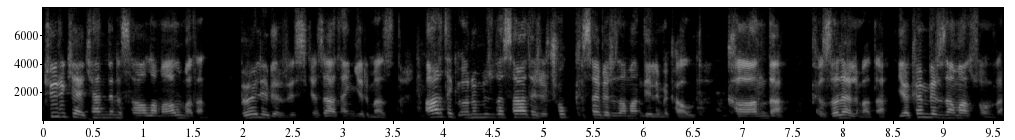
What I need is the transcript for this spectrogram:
Türkiye kendini sağlama almadan böyle bir riske zaten girmezdi. Artık önümüzde sadece çok kısa bir zaman dilimi kaldı. Kaan'da, Kızıl Elma'da yakın bir zaman sonra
